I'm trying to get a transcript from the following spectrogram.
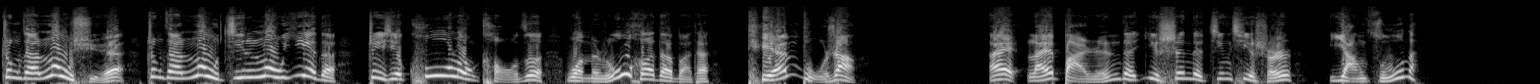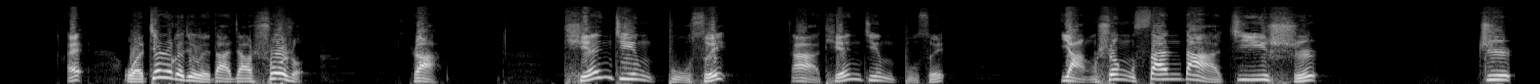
正在漏血、正在漏筋漏液的这些窟窿口子，我们如何的把它填补上？哎，来把人的一身的精气神养足呢。哎，我今儿个就给大家说说，是吧？填精补髓，啊，填精补髓，养生三大基石之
